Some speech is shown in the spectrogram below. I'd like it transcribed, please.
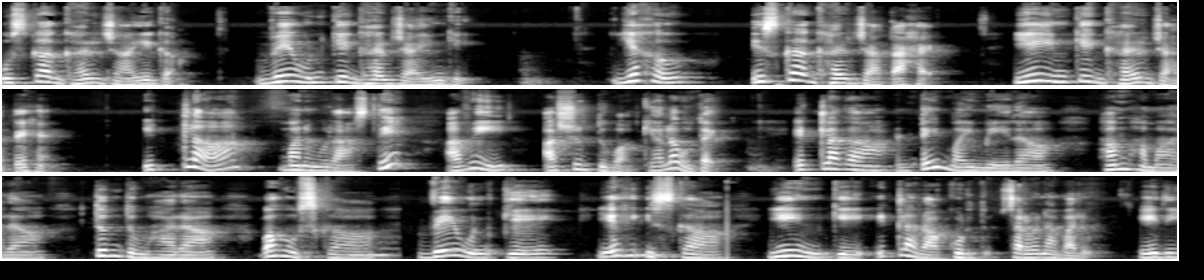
उसका घर जाएगा वे उनके घर जाएंगे यह इसका घर जाता है ये इनके घर जाते हैं ఇట్లా మనము రాస్తే అవి అశుద్ధ వాక్యాలు అవుతాయి ఎట్లాగా అంటే మై మేరా హమ్ హమారా తుమ్ తుమ్హారా వహ్ ఉస్కా వే ఉన్కే యహ్ ఇస్కా ఏ ఇన్కే ఇట్లా రాకూడదు సర్వనామాలు ఏది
